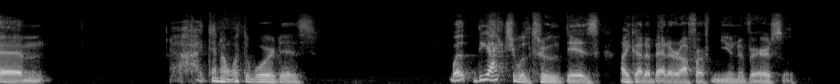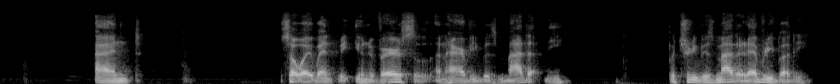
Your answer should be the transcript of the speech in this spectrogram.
um, I don't know what the word is. Well, the actual truth is, I got a better offer from Universal, and so I went with Universal, and Harvey was mad at me, but sure, he was mad at everybody.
